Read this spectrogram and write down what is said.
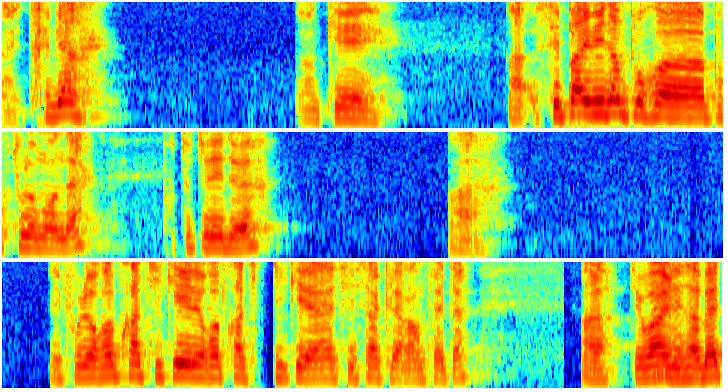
Ouais, très bien. Ok. Ah, c'est pas évident pour, euh, pour tout le monde, hein, pour toutes les deux. hein. Voilà. Il faut le repratiquer, le repratiquer. hein, C'est ça, Claire, en fait. hein. Voilà. Tu vois. Elisabeth,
